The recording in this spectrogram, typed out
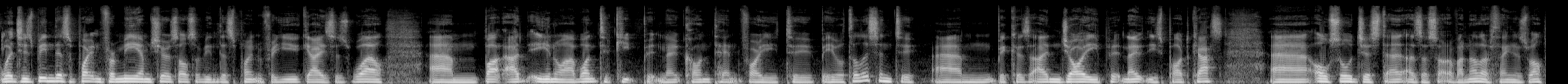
which has been disappointing for me. I'm sure it's also been disappointing for you guys as well. Um, but I, you know, I want to keep putting out content for you to be able to listen to um, because I enjoy putting out these podcasts. Uh, also, just uh, as a sort of another thing as well,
